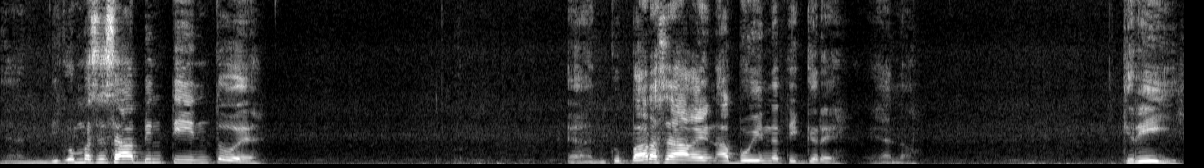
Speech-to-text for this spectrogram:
Yan. Hindi ko masasabing tinto eh. Yan. Kung para sa akin, abuin na tigre. Yan o. Gray.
